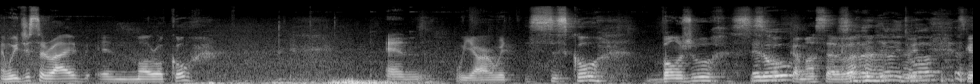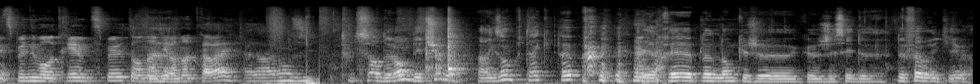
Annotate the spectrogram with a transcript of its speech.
And we just arrived in Morocco. And we are with Cisco. Bonjour Hello. comment ça va? Ça va bien et toi? Est-ce que tu peux nous montrer un petit peu ton environnement de travail? Alors allons-y. Toutes sortes de lampes, des tubes par exemple, tac, hop. Et après plein de lampes que je que j'essaie de, de fabriquer, voilà.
